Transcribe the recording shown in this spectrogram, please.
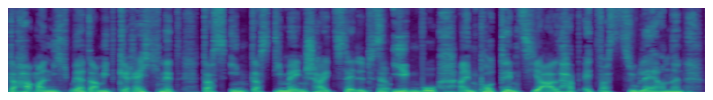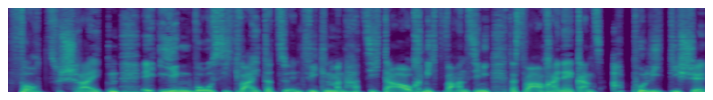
da hat man nicht mehr damit gerechnet, dass, in, dass die Menschheit selbst ja. irgendwo ein Potenzial hat, etwas zu lernen, fortzuschreiten, äh, irgendwo sich weiterzuentwickeln. Man hat sich da auch nicht wahnsinnig, das war auch eine ganz apolitische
